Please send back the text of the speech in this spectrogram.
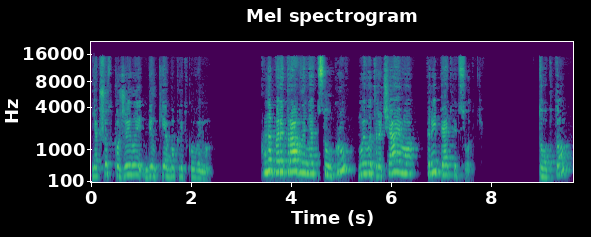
якщо спожили білки або клітковину. А на перетравлення цукру ми витрачаємо 3-5%. Тобто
